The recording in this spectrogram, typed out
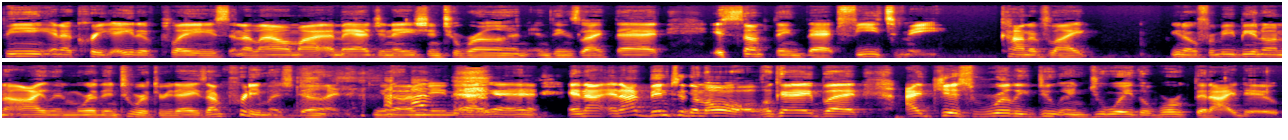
being in a creative place and allowing my imagination to run and things like that is something that feeds me. Kind of like you know, for me being on the island more than two or three days, I'm pretty much done. You know what I mean? and, and I and I've been to them all, okay, but I just really do enjoy the work that I do,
